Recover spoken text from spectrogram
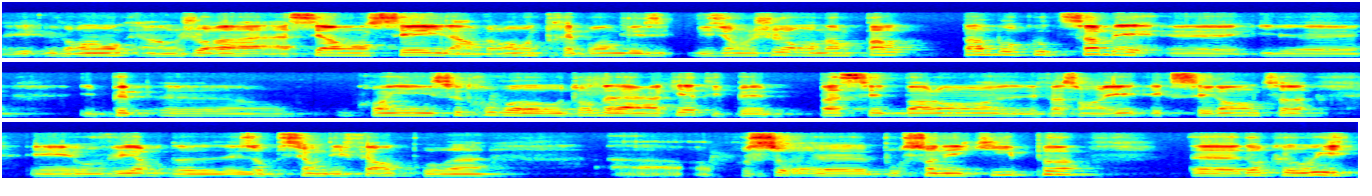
est vraiment un joueur assez avancé, il a vraiment une très bonne vision de jeu. On n'en parle pas beaucoup de ça, mais euh, il, euh, quand il se trouve autour de la raquette, il peut passer le ballon de façon excellente et ouvrir des options différentes pour, euh, pour, son équipe. donc oui,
